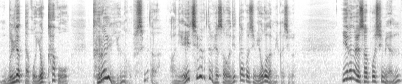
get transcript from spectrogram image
물렸다고 욕하고 그럴 이유는 없습니다. 아니 HB 같은 회사 어디 있다고 지금 욕을 합니까 지금? 이런 회사 보시면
